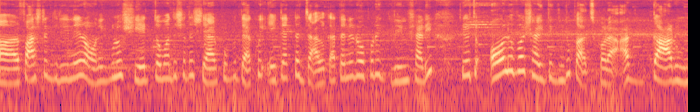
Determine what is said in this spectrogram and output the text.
আর ফার্স্টে গ্রিনের অনেকগুলো শেড তোমাদের সাথে শেয়ার করব। দেখো, এটা একটা জাল কাতানের ওপরে গ্রিন শাড়ি, ঠিক আছে? অল ওভার শাড়িতে কিন্তু কাজ করা। আর দারুণ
